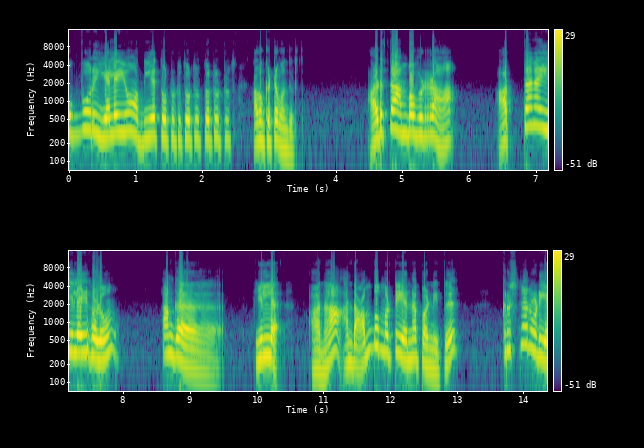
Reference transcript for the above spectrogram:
ஒவ்வொரு இலையும் அப்படியே தொட்டுட்டு தொட்டு தொட்டுட்டு அவன்கிட்ட வந்துடுது. அடுத்த அம்பை விடுறான். அத்தனை இலைகளும் அங்கே இல்லை. ஆனால் அந்த அம்பு மட்டும் என்ன பண்ணித்து கிருஷ்ணருடைய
